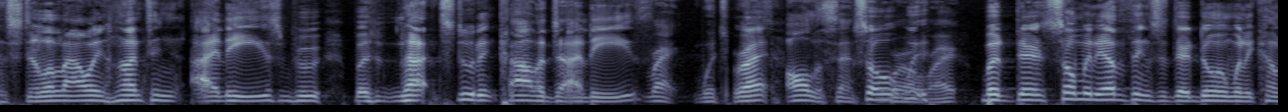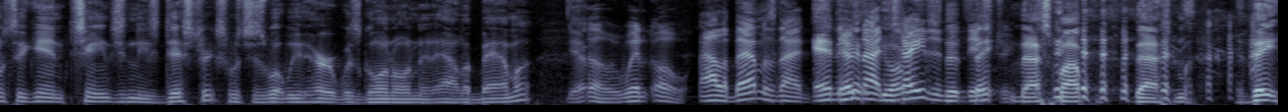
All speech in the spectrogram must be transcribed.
and still allowing hunting IDs, but not student college IDs. Right, which Right. makes all the sense So, in the world, we- right? but there's so many other things that they're doing when it comes to again changing these districts, which is what we heard was going on in Alabama. Oh, when, oh, Alabama's not. And they're not York- changing the The thing- district. that's my that's my, they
